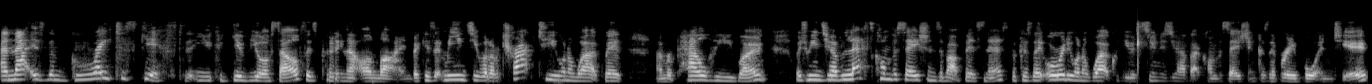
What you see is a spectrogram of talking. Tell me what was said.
And that is the greatest gift that you could give yourself is putting that online because it means you will attract who you want to work with and repel who you won't, which means you have less conversations about business because they already want to work with you as soon as you have that conversation because they've already bought into you.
